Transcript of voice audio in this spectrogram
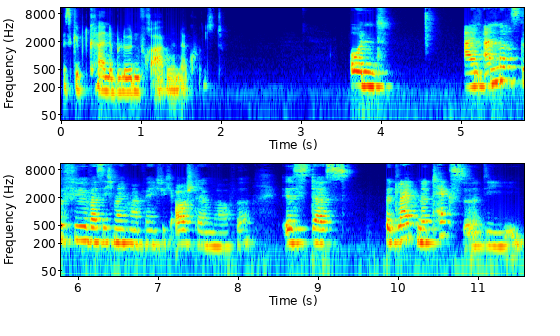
es gibt keine blöden Fragen in der Kunst. Und ein anderes Gefühl, was ich manchmal, wenn ich durch Ausstellungen laufe, ist, dass begleitende Texte, die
